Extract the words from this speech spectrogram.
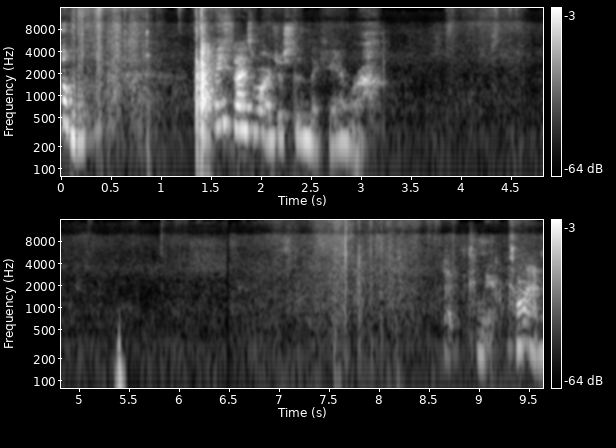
How you guys more interested in the camera? Come here, come on.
